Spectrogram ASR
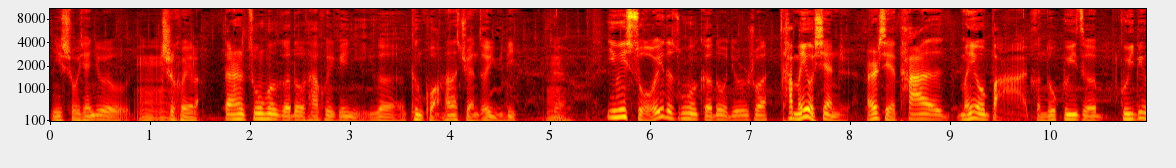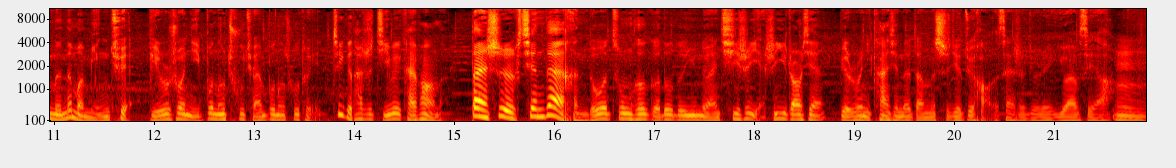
你首先就嗯，吃亏了。但是综合格斗它会给你一个更广泛的选择余地。嗯对因为所谓的综合格斗，就是说它没有限制，而且它没有把很多规则规定的那么明确。比如说你不能出拳，不能出腿，这个它是极为开放的。但是现在很多综合格斗的运动员其实也是一招鲜。比如说你看现在咱们世界最好的赛事就是 UFC 啊，嗯，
